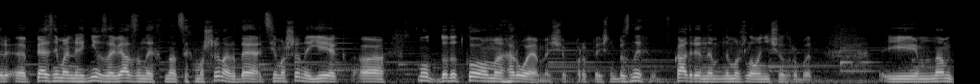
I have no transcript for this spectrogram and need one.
е, п'ять знімальних днів зав'язаних на цих машинах, де ці машини є як е, ну, додатковими героями, ще практично. Без них в кадрі не- неможливо нічого зробити. І нам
